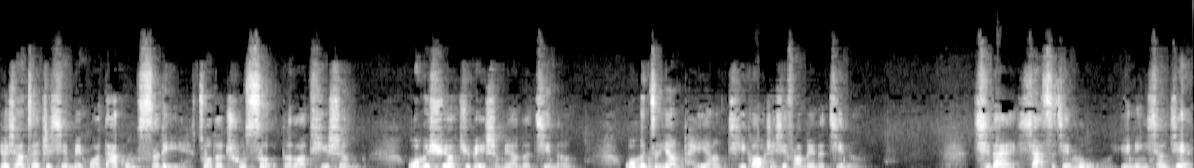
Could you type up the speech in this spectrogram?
要想在这些美国大公司里做得出色、得到提升，我们需要具备什么样的技能？我们怎样培养、提高这些方面的技能？期待下次节目与您相见。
